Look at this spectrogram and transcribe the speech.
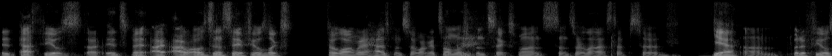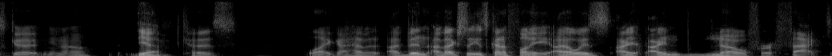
It Uh, feels. Uh, it's been. I I was gonna say it feels like so long, but it has been so long. It's almost been six months since our last episode. Yeah Um. But it feels good, you know. yeah because like i haven't i've been i've actually it's kind of funny i always i i know for a fact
